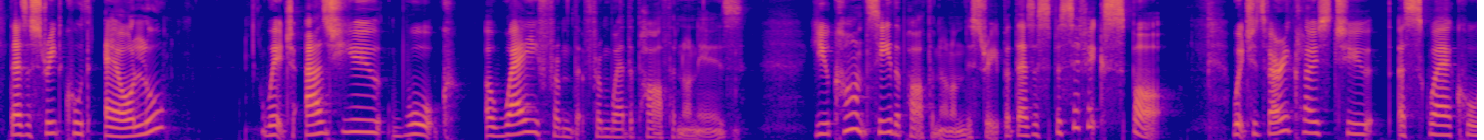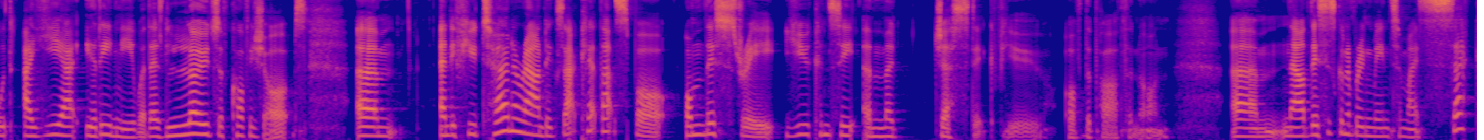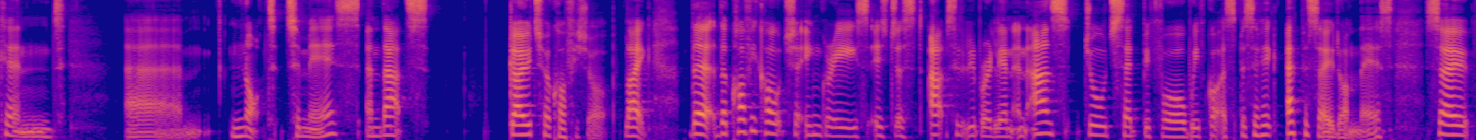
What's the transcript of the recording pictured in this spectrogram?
there's a street called Eolu which as you walk away from the, from where the Parthenon is, you can't see the Parthenon on this street, but there's a specific spot which is very close to a square called Agia Irini, where there's loads of coffee shops. Um, and if you turn around exactly at that spot on this street, you can see a majestic view of the Parthenon. Um, now, this is going to bring me into my second um, not to miss, and that's go to a coffee shop. Like the the coffee culture in Greece is just absolutely brilliant. And as George said before, we've got a specific episode on this. So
